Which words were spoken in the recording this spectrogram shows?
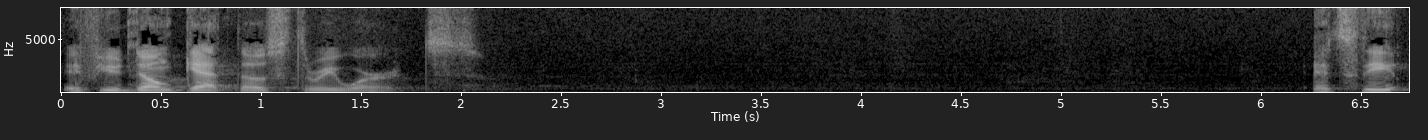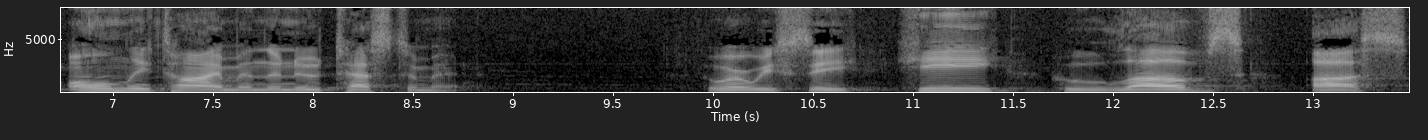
if you don't get those three words. It's the only time in the New Testament where we see He who loves us,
